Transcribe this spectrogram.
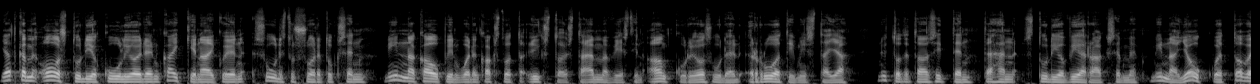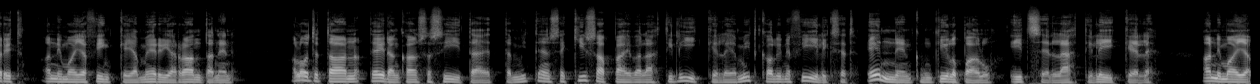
Jatkamme O-studio-kuulijoiden kaikkien aikojen suunnistussuorituksen Minna Kaupin vuoden 2011 M-viestin ankkuriosuuden ruotimista ja nyt otetaan sitten tähän studiovieraaksemme Minnan joukkuetoverit Anni-Maija Finkke ja Merja Rantanen. Aloitetaan teidän kanssa siitä, että miten se kisapäivä lähti liikkeelle ja mitkä oli ne fiilikset ennen kuin kilpailu itse lähti liikkeelle. Anni-Maija,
